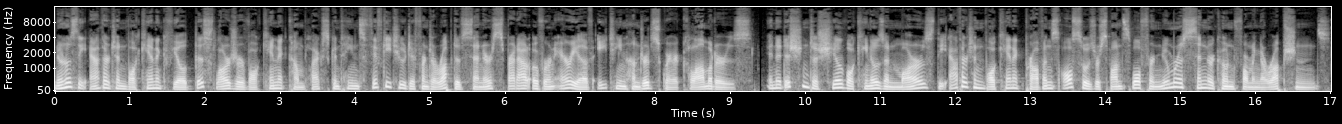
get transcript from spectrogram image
Known as the Atherton Volcanic Field, this larger volcanic complex contains 52 different eruptive centers spread out over an area of 1800 square kilometers. In addition to shield volcanoes and maars, the Atherton Volcanic Province also is responsible for numerous cinder cone forming eruptions.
